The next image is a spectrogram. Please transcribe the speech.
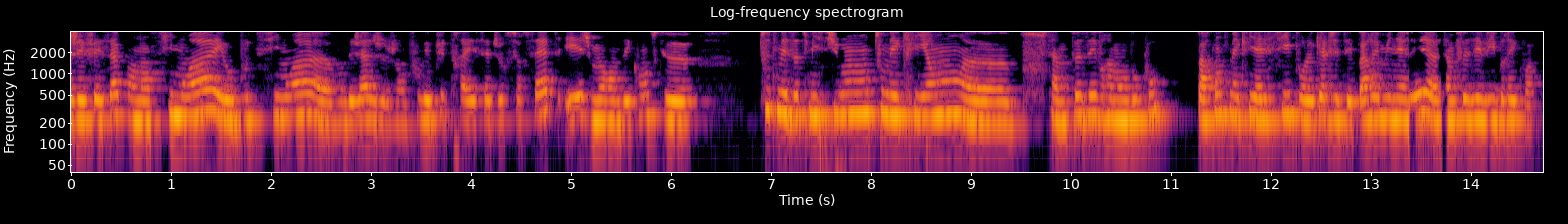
j'ai fait ça pendant six mois. Et au bout de six mois, bon, déjà, j'en pouvais plus de travailler 7 jours sur 7. Et je me rendais compte que toutes mes autres missions, tous mes clients, euh, ça me pesait vraiment beaucoup. Par contre, Make Me pour lequel j'étais pas rémunérée, euh, ça me faisait vibrer, quoi.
